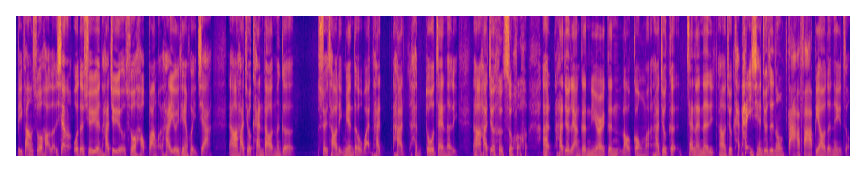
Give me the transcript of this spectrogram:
比方说好了，像我的学员他就有说好棒哦，他有一天回家，然后他就看到那个水槽里面的碗，他他很多在那里，然后他就说，他他就两个女儿跟老公嘛，他就跟站在那里，然后就看他以前就是那种大发飙的那种，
